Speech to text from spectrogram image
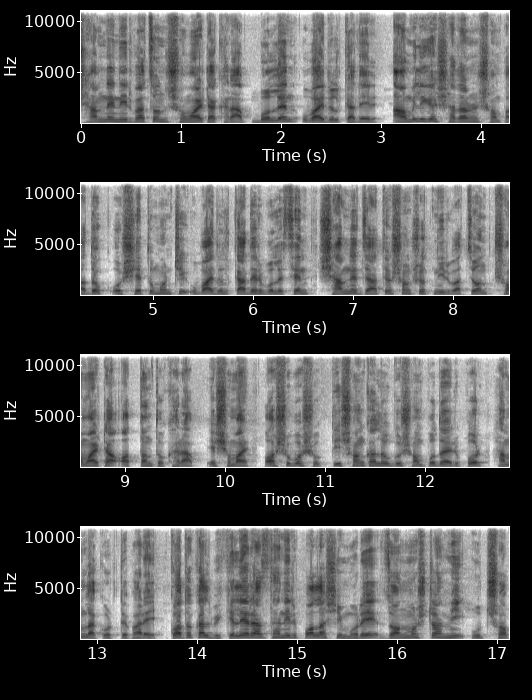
সামনে নির্বাচন সময়টা খারাপ, বললেন উবায়দুল কাদের। আওয়ামী লীগের সাধারণ সম্পাদক ও সেতুমন্ত্রী উবায়দুল কাদের বলেছেন, সামনে জাতীয় সংসদ নির্বাচন, সময়টা অত্যন্ত খারাপ। এ সময় অশুভ শক্তি সংখ্যালঘু সম্প্রদায়ের উপর হামলা করতে পারে। গতকাল বিকেলে রাজধানীর পলাশী মোড়ে জন্মাষ্টমী উৎসব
